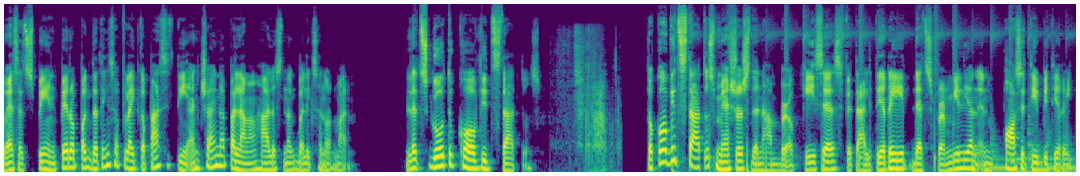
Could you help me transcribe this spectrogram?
US at Spain pero pagdating sa flight capacity, ang China pa lang ang halos nagbalik sa normal. Let's go to COVID status. The COVID status measures the number of cases, fatality rate, deaths per million, and positivity rate.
